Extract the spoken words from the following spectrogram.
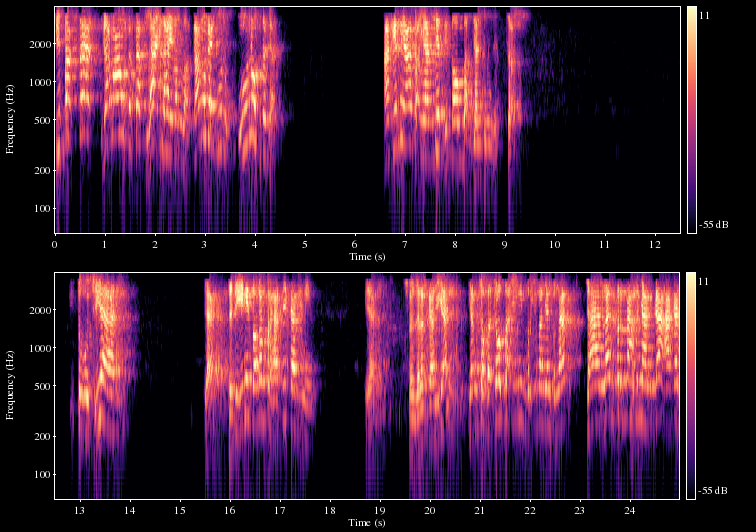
Dipaksa. Gak mau tetap. La ilaha illallah. Kamu saya bunuh. Bunuh saja. Akhirnya apa? Yasir ditombak jantungnya. Ceras. Itu ujian. Ya, jadi ini tolong perhatikan ini. Ya, Saudara sekalian, yang coba-coba ingin beriman yang benar, jangan pernah menyangka akan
